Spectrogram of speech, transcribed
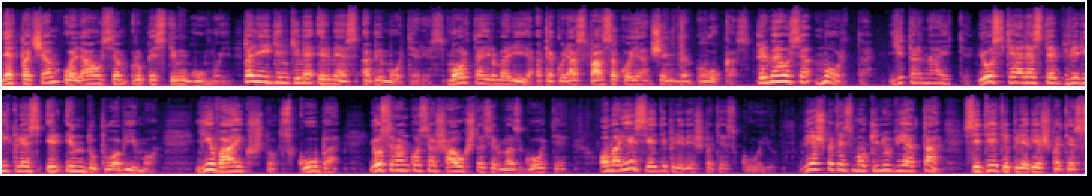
net pačiam uoliausiam rūpestingumui. Palyginkime ir mes abi moteris, Morta ir Marija, apie kurias pasakoja šiandien Lukas. Pirmiausia, Morta, ji tarnaitė, jos kelias tarp viryklės ir indų plovimo. Ji vaikšto, skuba, jos rankose šaukštas ir mazgotė, o Marija sėdi prie viešpatės kojų. Viešpatės mokinių vieta - sėdėti prie viešpatės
